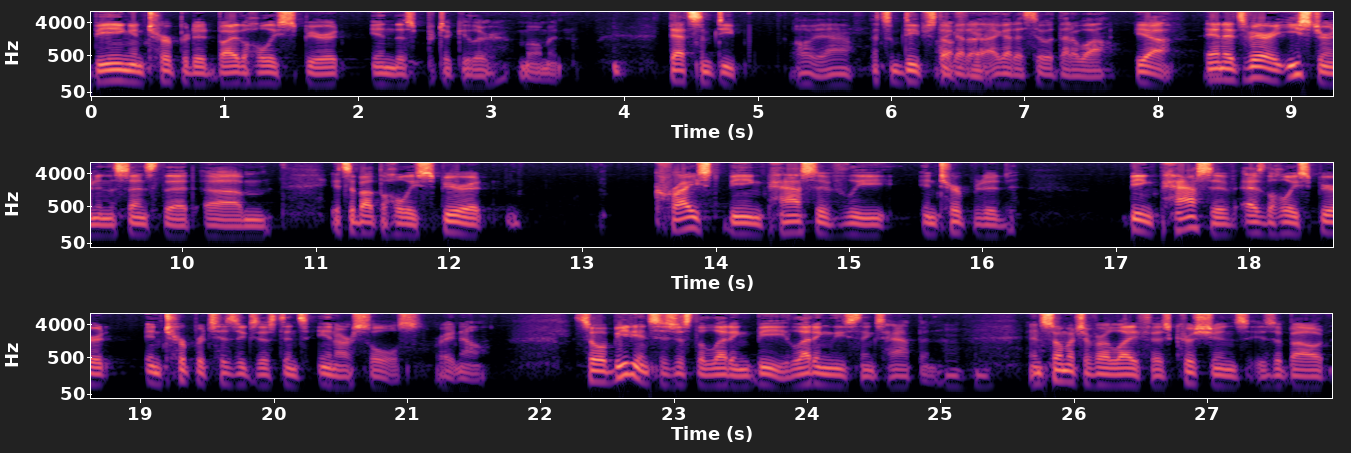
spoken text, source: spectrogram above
being interpreted by the Holy Spirit in this particular moment. That's some deep. Oh yeah, That's some deep I stuff. gotta. I gotta sit with that a while. Yeah, and it's very Eastern in the sense that um, it's about the Holy Spirit, Christ being passively interpreted, being passive as the Holy Spirit interprets His existence in our souls right now. So obedience is just the letting be, letting these things happen, and so much of our life as Christians is about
